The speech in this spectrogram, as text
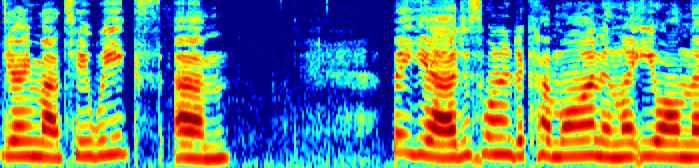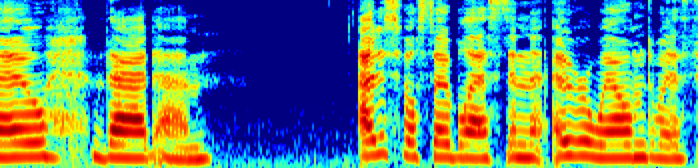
during my two weeks. Um, but yeah, I just wanted to come on and let you all know that um, I just feel so blessed and overwhelmed with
